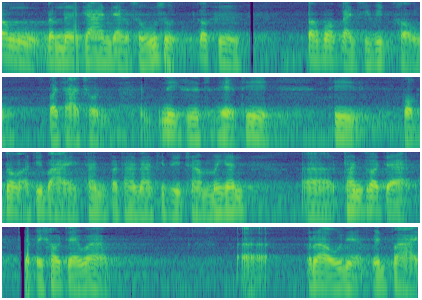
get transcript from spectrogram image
ต้องดำเนินการอย่างสูงสุดก็คือต้องป้องกันชีวิตของประชาชน นี่คือเหตุที่ที่ ผมต้องอธิบายท่านประธานาธิบดีทรัมป์ไม่งั้นท่านก็จะจะไปเข้าใจว่าเเราเนี่ยเป็นฝ่าย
